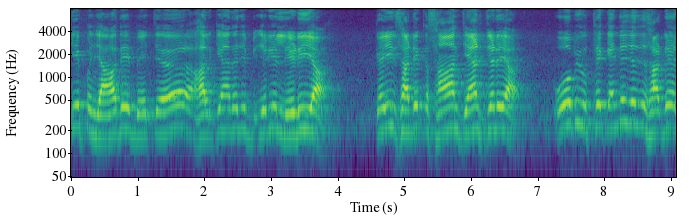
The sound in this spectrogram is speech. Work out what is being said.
ਕਿ ਪੰਜਾਬ ਦੇ ਵਿੱਚ ਹਲਕਿਆਂ ਦੇ ਜਿਹੜੀਆਂ ਲੇਡੀ ਆ, ਕਈ ਸਾਡੇ ਕਿਸਾਨ ਜੈਂਟ ਜਿਹੜੇ ਆ, ਉਹ ਵੀ ਉੱਥੇ ਕਹਿੰਦੇ ਜੇ ਸਾਡੇ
